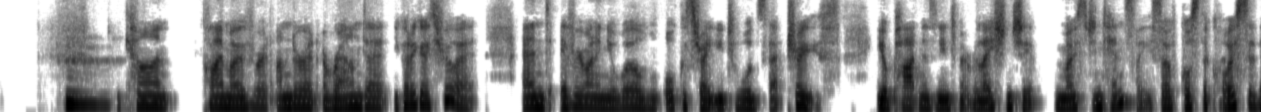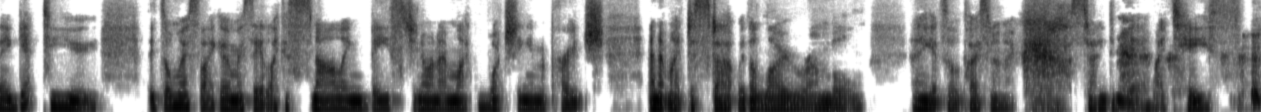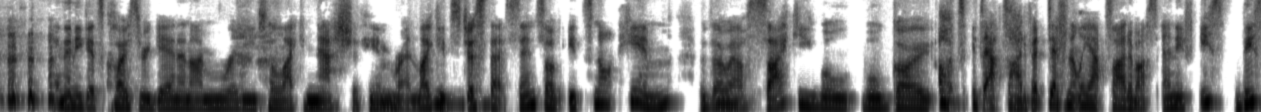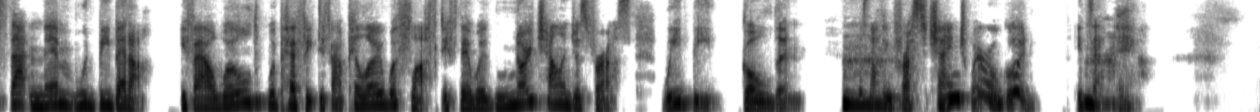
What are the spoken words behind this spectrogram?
Mm. You can't climb over it, under it, around it. You've got to go through it. And everyone in your world will orchestrate you towards that truth. Your partner's an intimate relationship most intensely. So, of course, the closer they get to you, it's almost like I almost see it like a snarling beast, you know, and I'm like watching him approach. And it might just start with a low rumble and he gets a little closer and I'm like, starting to bare my teeth. and then he gets closer again and I'm ready to like gnash at him, right? Like it's just that sense of it's not him, though mm. our psyche will will go, oh, it's it's outside of it, definitely outside of us. And if is this, that, and them would be better. If our world were perfect, if our pillow were fluffed, if there were no challenges for us, we'd be golden. Mm. There's nothing for us to change. We're all good. It's mm. out there.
